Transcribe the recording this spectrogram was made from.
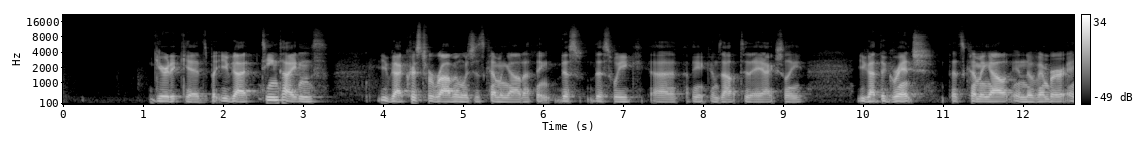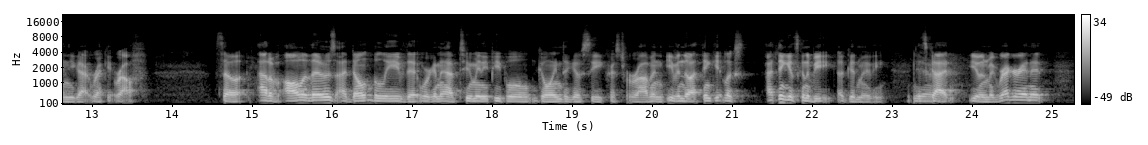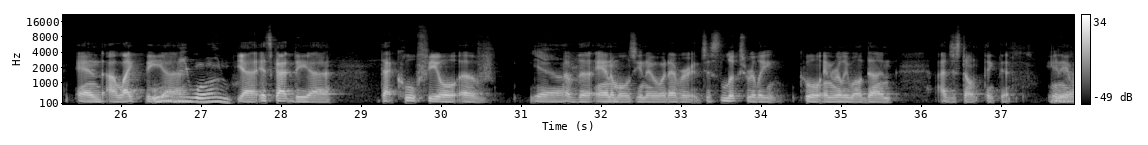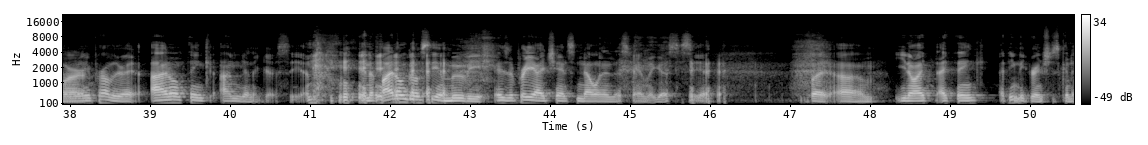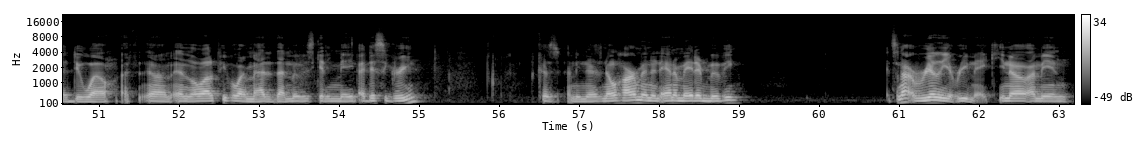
geared at kids. But you've got Teen Titans. You've got Christopher Robin, which is coming out, I think this this week. Uh, I think it comes out today, actually. You got The Grinch that's coming out in November, and you got Wreck It Ralph. So, out of all of those, I don't believe that we're going to have too many people going to go see Christopher Robin. Even though I think it looks, I think it's going to be a good movie. It's got Ewan McGregor in it, and I like the, uh, yeah, it's got the uh, that cool feel of Yeah. of the animals, you know, whatever. It just looks really cool and really well done. I just don't think that any of Yeah, our You're probably right. I don't think I'm gonna go see it. and if I don't go see a movie, there's a pretty high chance no one in this family goes to see it. but um, you know, I I think I think the Grinch is gonna do well. I th- um, and a lot of people are mad that that movie is getting made. I disagree. Because I mean, there's no harm in an animated movie. It's not really a remake, you know. I mean,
